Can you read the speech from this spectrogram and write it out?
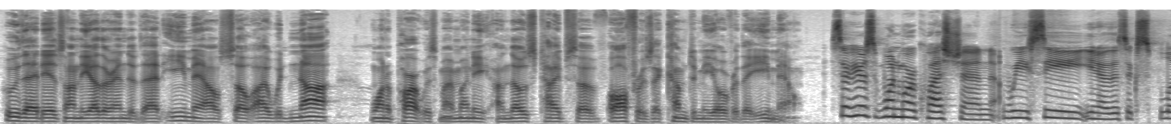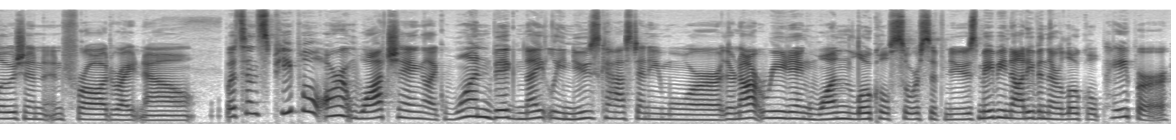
who that is on the other end of that email. So I would not want to part with my money on those types of offers that come to me over the email. So here's one more question. We see, you know, this explosion in fraud right now. But since people aren't watching like one big nightly newscast anymore, they're not reading one local source of news, maybe not even their local paper.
